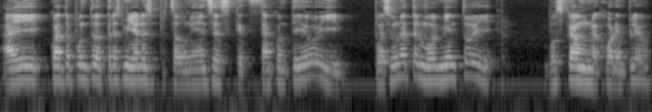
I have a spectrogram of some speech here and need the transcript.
Hay 4.3 millones de estadounidenses que están contigo y pues únete al movimiento y busca un mejor empleo.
